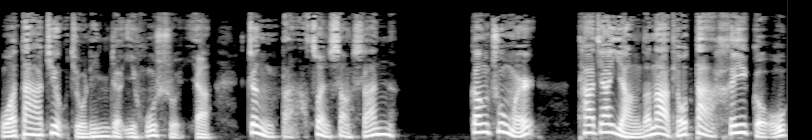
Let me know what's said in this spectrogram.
我大舅就拎着一壶水呀，正打算上山呢。刚出门。他家养的那条大黑狗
